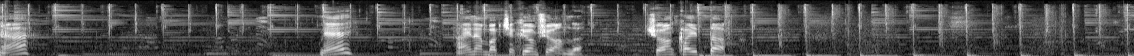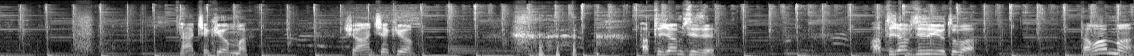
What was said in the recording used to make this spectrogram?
Ha? Ne? Aynen bak çekiyorum şu anda. Şu an kayıtta. Ha çekiyorum bak. Şu an çekiyorum. Atacağım sizi. Atacağım sizi YouTube'a. Tamam mı?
